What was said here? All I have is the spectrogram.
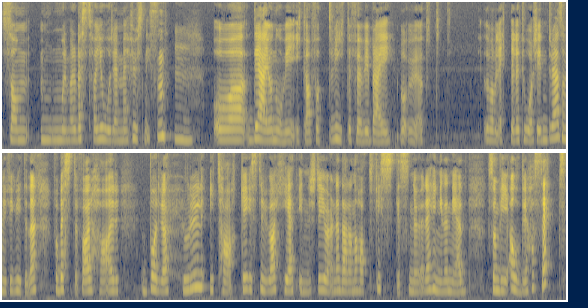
som mormor og bestefar gjorde med husnissen. Mm. Og det er jo noe vi ikke har fått vite før vi blei Det var vel ett eller to år siden, tror jeg, som vi fikk vite det. For bestefar har bora hull i taket i stua helt innerst i hjørnet, der han har hatt fiskesnøre hengende ned som vi aldri har sett.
